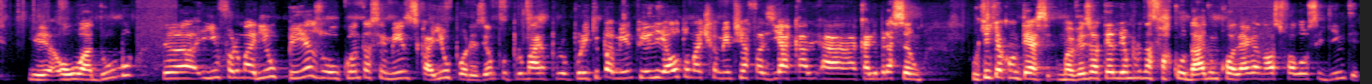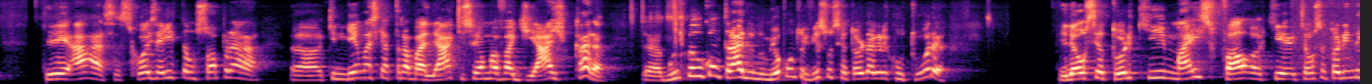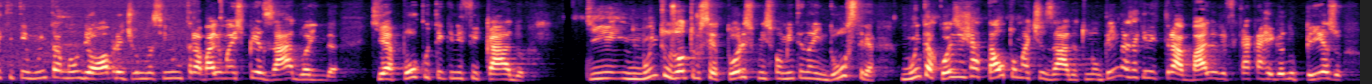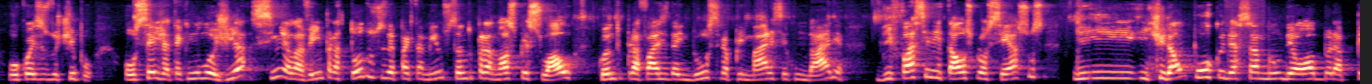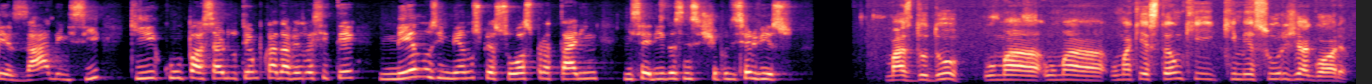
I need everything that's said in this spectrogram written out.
ou o adubo uh, e informaria o peso ou quantas sementes caiu, por exemplo, por, equipamento e ele automaticamente já fazia a, cal, a calibração. O que que acontece? Uma vez eu até lembro na faculdade um colega nosso falou o seguinte, que ah, essas coisas aí estão só para uh, que ninguém mais quer trabalhar, que isso é uma vadiagem. Cara, é, muito pelo contrário, no meu ponto de vista, o setor da agricultura ele é o setor que mais fala, que, que é o setor ainda que tem muita mão de obra, digamos assim, um trabalho mais pesado ainda, que é pouco tecnificado, que em muitos outros setores, principalmente na indústria, muita coisa já está automatizada. Tu não tem mais aquele trabalho de ficar carregando peso ou coisas do tipo. Ou seja, a tecnologia, sim, ela vem para todos os departamentos, tanto para nós pessoal, quanto para a fase da indústria primária e secundária, de facilitar os processos e, e, tirar um pouco dessa mão de obra pesada em si, que com o passar do tempo cada vez vai se ter menos e menos pessoas para estarem inseridas nesse tipo de serviço. Mas, Dudu, uma, uma, uma questão que, que me surge agora.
